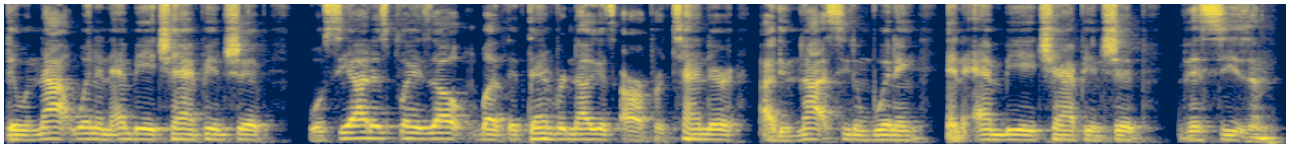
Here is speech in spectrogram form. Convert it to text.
they will not win an NBA championship. We'll see how this plays out, but the Denver Nuggets are a pretender. I do not see them winning an NBA championship this season.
